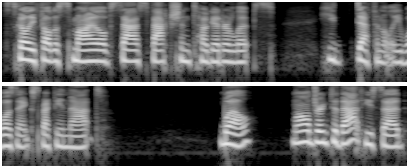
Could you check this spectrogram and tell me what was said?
Scully felt a smile of satisfaction tug at her lips. He definitely wasn't expecting that. Well, I'll drink to that, he said,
